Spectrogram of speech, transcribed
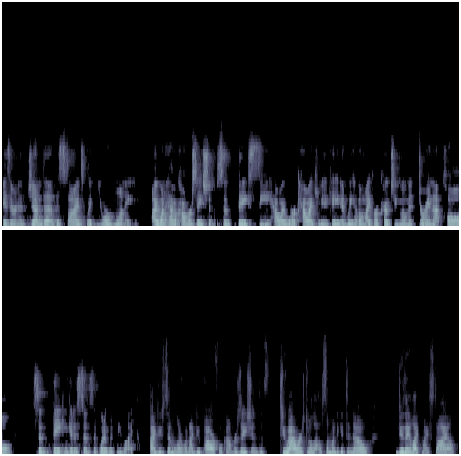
is there an agenda besides what you're wanting? I want to have a conversation so they see how I work, how I communicate. And we have a micro coaching moment during that call so they can get a sense of what it would be like. I do similar when I do powerful conversations. It's two hours to allow someone to get to know do they like my style?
